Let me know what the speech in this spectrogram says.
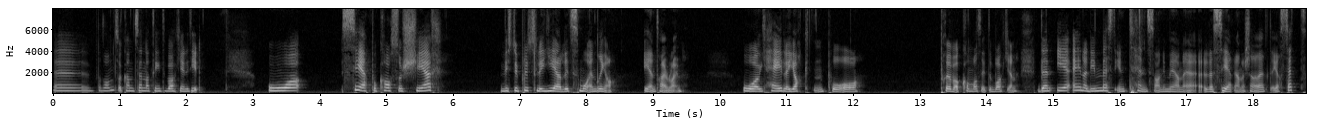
eh, annet, som kan sende ting tilbake igjen i tid. Og se på hva som skjer hvis du plutselig gjør litt små endringer i en timeline. Og hele jakten på å prøver å komme seg tilbake igjen. Den er en av de mest intense animerende eller seriene generelt jeg har sett.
